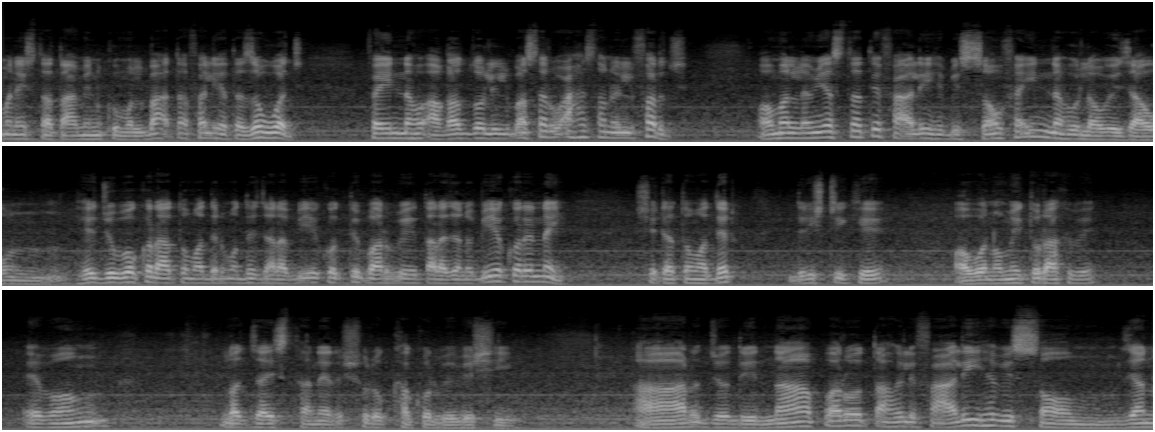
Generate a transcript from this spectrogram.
মান ইস্তাত আমিন কুমল বা তাফালিয়া তাজওয়াজ ফাইন্নাহু আগাদ্দুল বাসার ও আহসানুল ফরজ ওমাল্লাম ইয়াস্তাতে ফালিহ বিসৌ ফাইন্নাহু লাউে যাউন হে যুবকরা, তোমাদের মধ্যে যারা বিয়ে করতে পারবে, তারা যেন বিয়ে করে নেই সেটা তোমাদের দৃষ্টিকে অবনমিত রাখবে এবং লজ্জাস্থানের সুরক্ষা করবে বেশি। আর যদি না পারো, তাহলে ফালি হেবি সম যেন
